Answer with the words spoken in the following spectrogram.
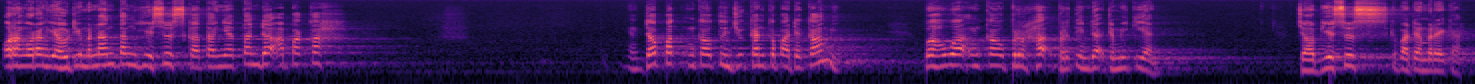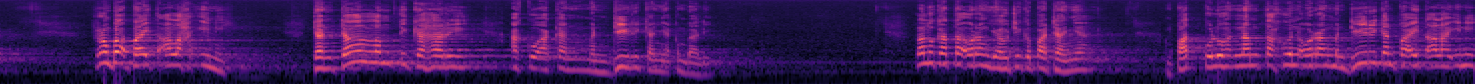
Orang-orang Yahudi menantang Yesus katanya, tanda apakah yang dapat engkau tunjukkan kepada kami bahwa engkau berhak bertindak demikian? Jawab Yesus kepada mereka, rombak bait Allah ini dan dalam tiga hari aku akan mendirikannya kembali. Lalu kata orang Yahudi kepadanya, 46 tahun orang mendirikan bait Allah ini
